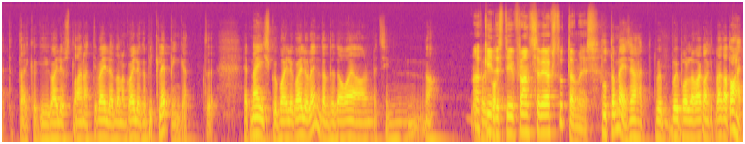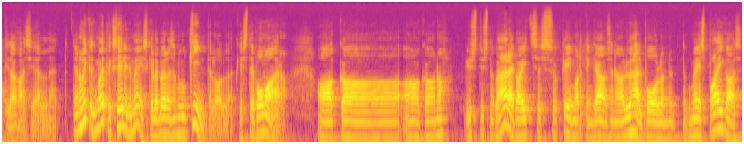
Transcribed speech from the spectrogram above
et ta ikkagi Kaljust laenati välja, tal on Kaljuga pikk leping, et et näis, kui palju Kaljul endal teda vaja on, et siin noh. noh, kindlasti Frantsevi jaoks tuttav mees. tuttav mees jah, et võib, võib-olla väga, väga taheti tagasi jälle, et ja noh, ikkagi ma ütleks selline mees, kelle peale saab nagu kindel olla, et kes teeb oma ära. aga, aga noh, just, just nagu äärekaitses, okei okay,, Martin Käose näol ühel pool on nüüd nagu mees paigas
